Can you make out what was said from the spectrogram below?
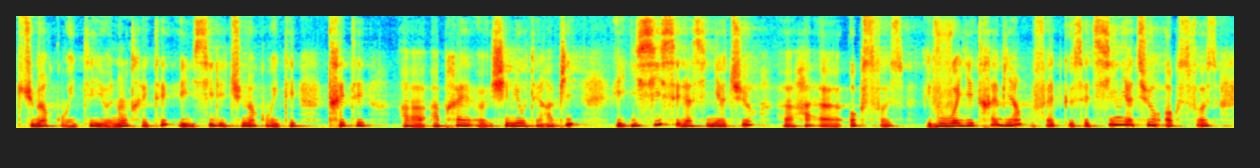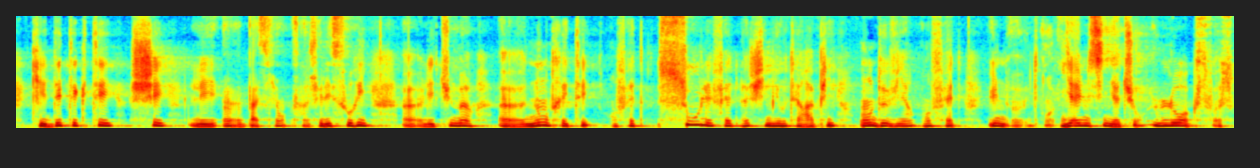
tumeurs qui ont été non traitées et ici les tumeurs qui ont été traitées après chimiothérapie. Et ici, c'est la signature Oxphos. Et vous voyez très bien en fait que cette signature Oxphos qui est détectée chez les euh, patients, enfin chez les souris, euh, les tumeurs euh, non traitées, en fait, sous l'effet de la chimiothérapie, on devient en fait une, il y a une signature low Oxphos.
